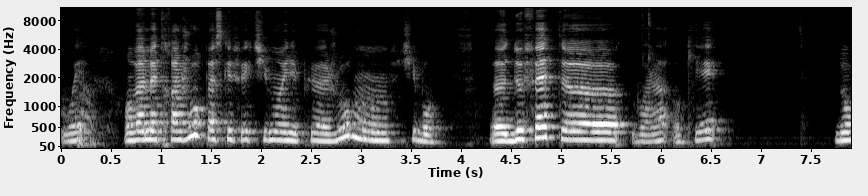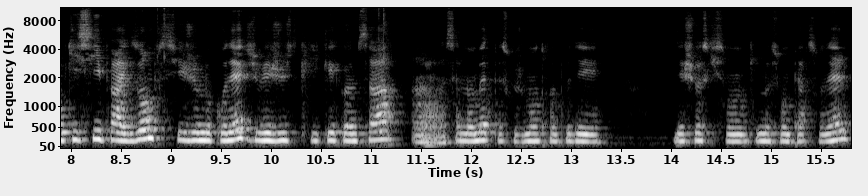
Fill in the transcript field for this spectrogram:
ouais, on va mettre à jour parce qu'effectivement, il n'est plus à jour, mon fichier. Bon, euh, de fait, euh, voilà, ok. Donc ici, par exemple, si je me connecte, je vais juste cliquer comme ça. Alors ça m'embête parce que je montre un peu des, choses qui, sont, qui me sont personnelles.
